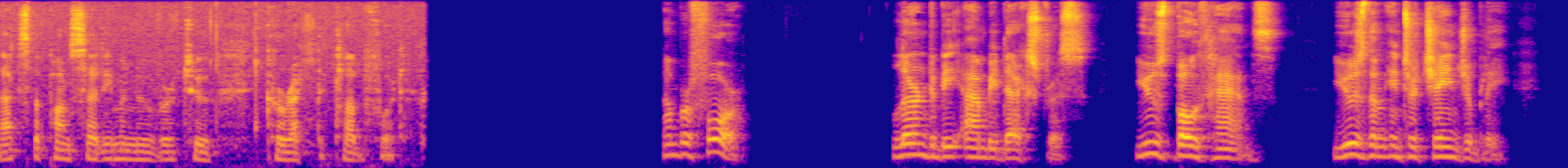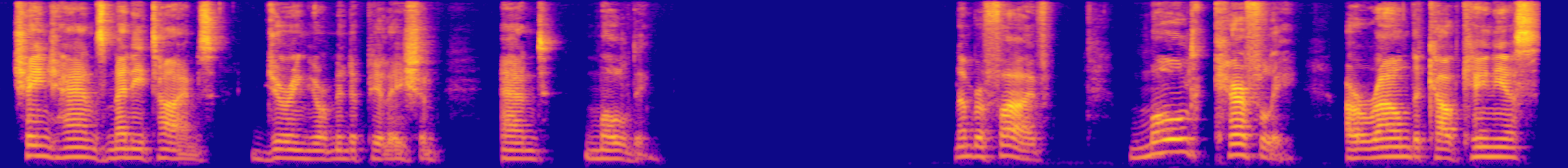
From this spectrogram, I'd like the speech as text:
That's the Ponseti maneuver to correct the club foot. Number four, learn to be ambidextrous. Use both hands. Use them interchangeably. Change hands many times during your manipulation and molding. Number five, mold carefully around the calcaneus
